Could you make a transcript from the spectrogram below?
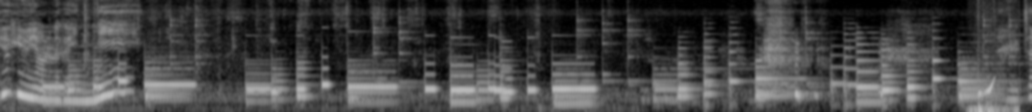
여기 위에 올라가 있니? 잘자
